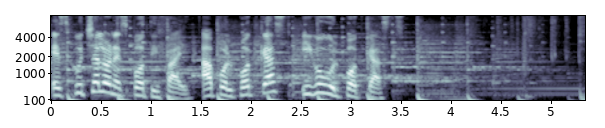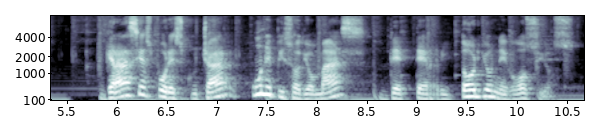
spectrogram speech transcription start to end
Escúchalo en Spotify, Apple Podcast y Google Podcast. Gracias por escuchar un episodio más de Territorio Negocios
